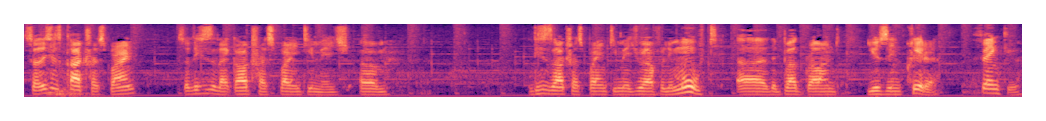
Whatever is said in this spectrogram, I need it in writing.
so this is car transparent so this is like our transparent image. Um, this is our transparent image. We have removed uh, the background using Krita thank you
